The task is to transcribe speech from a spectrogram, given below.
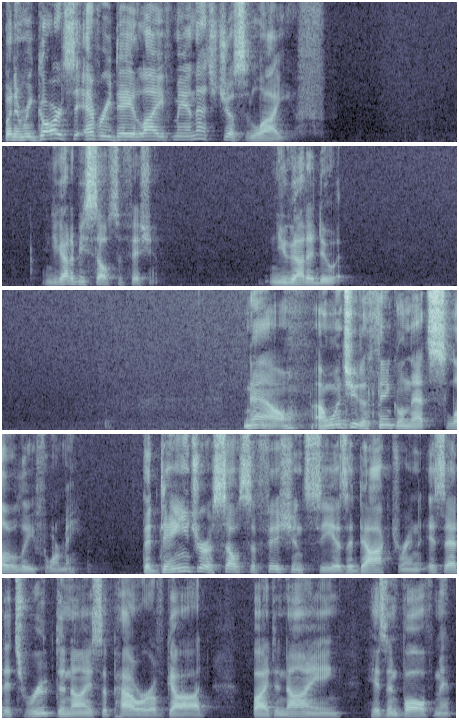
But in regards to everyday life, man, that's just life. And you got to be self sufficient. You got to do it. Now, I want you to think on that slowly for me. The danger of self sufficiency as a doctrine is that its root denies the power of God by denying his involvement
